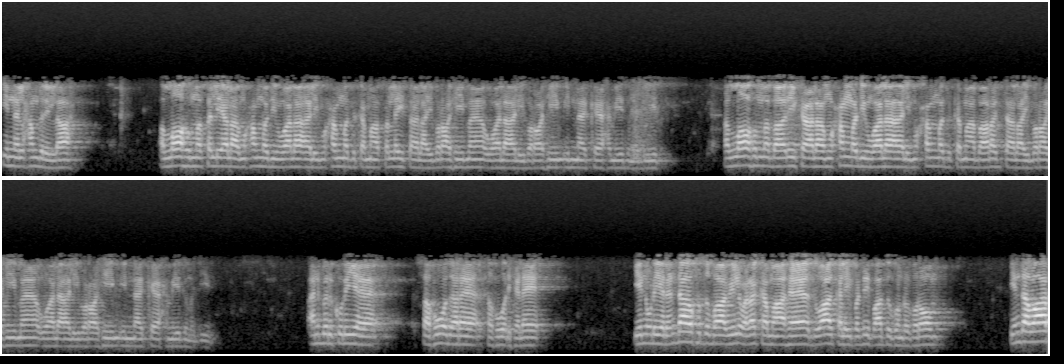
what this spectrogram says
إن الحمد لله اللهم صل على محمد وعلى آل محمد كما صليت على إبراهيم وعلى آل إبراهيم إنك حميد مجيد اللهم بارك على محمد وعلى آل محمد كما باركت على إبراهيم وعلى آل إبراهيم إنك حميد مجيد அன்பிற்குரிய சகோதர சகோதரிகளே என்னுடைய இரண்டாவது குத்துபாவில் வழக்கமாக துவாக்களை பற்றி பார்த்து கொண்டிருக்கிறோம் இந்த வார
